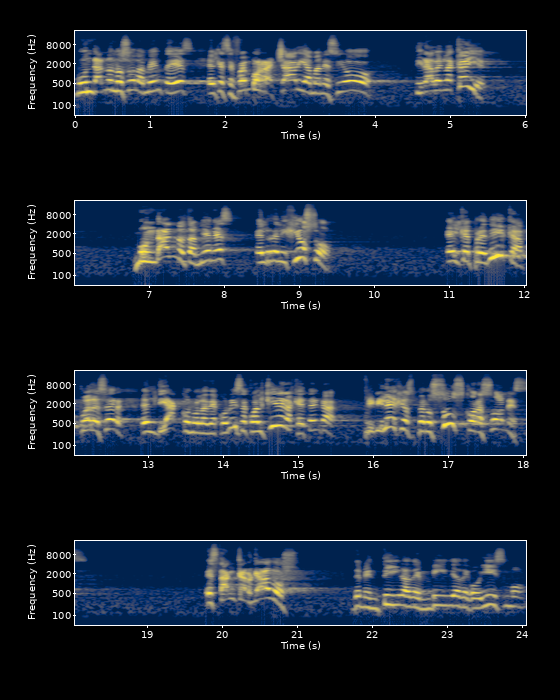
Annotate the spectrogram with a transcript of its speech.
Mundano no solamente es el que se fue a emborrachar y amaneció tirado en la calle. Mundano también es el religioso, el que predica, puede ser el diácono, la diaconisa, cualquiera que tenga privilegios, pero sus corazones están cargados de mentira, de envidia, de egoísmo.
